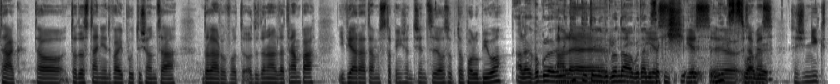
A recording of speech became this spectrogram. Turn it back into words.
tak, to, to dostanie 2,5 tysiąca dolarów od, od Donalda Trumpa i wiara tam 150 tysięcy osób to polubiło. ale w ogóle ale to nie wyglądało, bo tam jest, jakiś jest, jest, nikt e, słaby. Zamiast, w sensie nikt,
